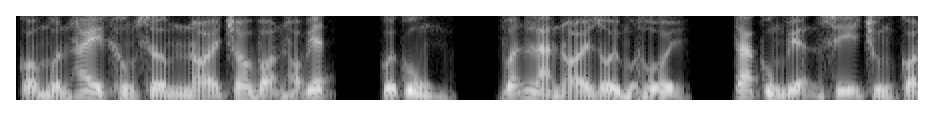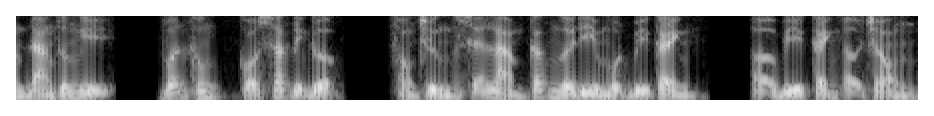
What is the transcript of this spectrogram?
có muốn hay không sớm nói cho bọn họ biết, cuối cùng, vẫn là nói rồi một hồi, ta cùng viện sĩ chúng còn đang thương nghị, vẫn không có xác định được, phỏng chừng sẽ làm các ngươi đi một bí cảnh, ở bí cảnh ở trong,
